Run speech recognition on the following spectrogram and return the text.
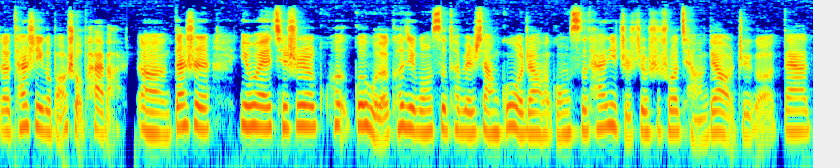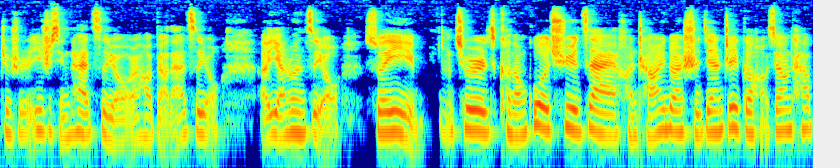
呃，他是一个保守派吧，嗯，但是因为其实硅硅谷的科技公司，特别是像 Google 这样的公司，它一直就是说强调这个大家就是意识形态自由，然后表达自由，呃，言论自由，所以就是可能过去在很长一段时间，这个好像他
